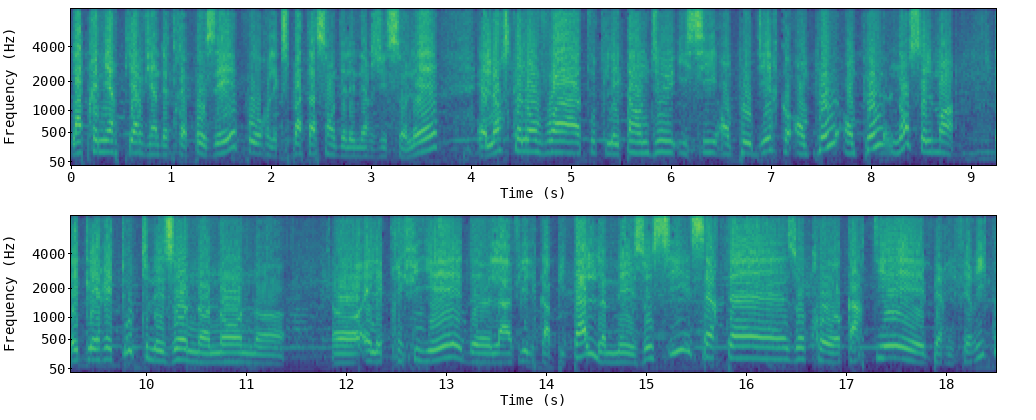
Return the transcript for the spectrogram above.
la première pierre vient d'être posée pour l'exploitation de l'énergie solaire. Et lorsque l'on voit toute l'étendue ici, on peut dire qu'on peut, on peut non seulement éclairer toutes les zones non euh, électrifiées de la ville capitale, mais aussi certains autres quartiers périphériques.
